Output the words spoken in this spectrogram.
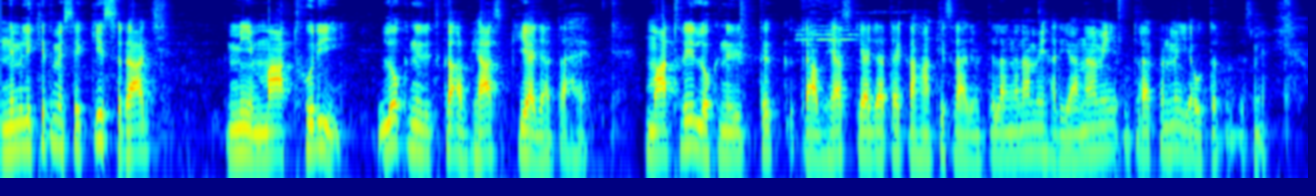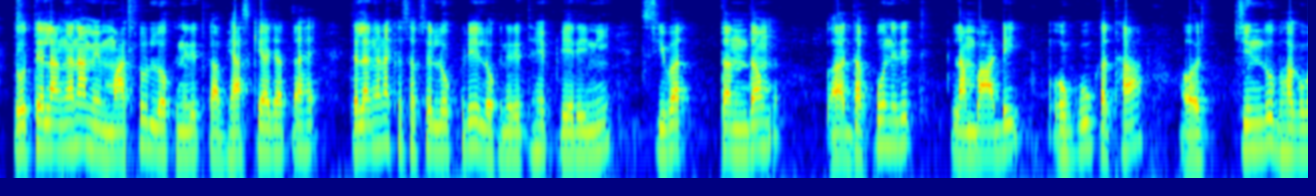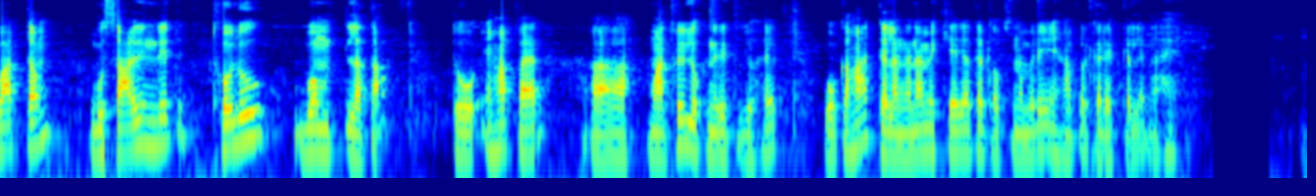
निम्नलिखित में से किस राज्य में माथुरी लोक नृत्य का अभ्यास किया जाता है? माथुरी लोक नृत्य का अभ्यास किया जाता है कहाँ? किस राज्य में? तेलंगाना में, हरियाणा में, उत्तराखंड में या उत्तर प्रदेश में? तो तेलंगाना में माथुर लोक नृत्य का अभ्यास किया जाता है। तेलंगाना के सबसे लोकप्रिय लोक नृत्य है पेरिनी, शिवा, तंदम दप्पू नृत्य, लंबाडी, ओगू कथा और चिंदू भगवातम गुसाड़ी नृत्य, थोलू बोमलता। तो यहाँ पर माथुरी लोक नृत्य जो है, वो कहाँ? तेलंगाना में किया जाता है तो ऑप्शन नंबर ए यहाँ पर करेक्ट कर लेना है।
